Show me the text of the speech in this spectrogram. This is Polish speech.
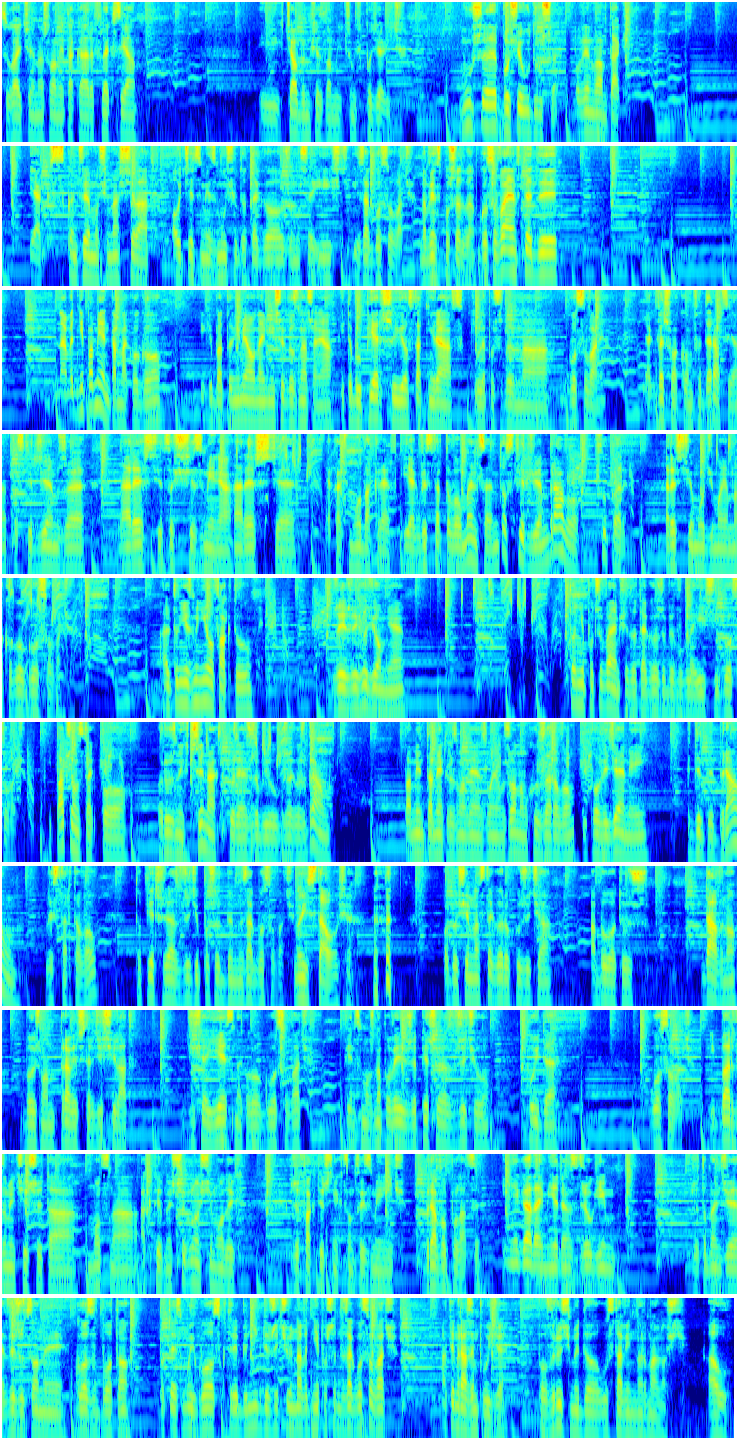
Słuchajcie, naszła mnie taka refleksja i chciałbym się z Wami czymś podzielić. Muszę, bo się uduszę. Powiem Wam tak. Jak skończyłem 18 lat, ojciec mnie zmusił do tego, że muszę iść i zagłosować. No więc poszedłem. Głosowałem wtedy. Nawet nie pamiętam na kogo. I chyba to nie miało najmniejszego znaczenia. I to był pierwszy i ostatni raz, kiedy poszedłem na głosowanie. Jak weszła Konfederacja, to stwierdziłem, że nareszcie coś się zmienia. Nareszcie jakaś młoda krew. I jak wystartował Mencen, to stwierdziłem, brawo, super. Nareszcie młodzi mają na kogo głosować. Ale to nie zmieniło faktu, że jeżeli chodzi o mnie, to nie poczuwałem się do tego, żeby w ogóle iść i głosować. I patrząc tak po różnych czynach, które zrobił Grzegorz Braun, pamiętam jak rozmawiałem z moją żoną Huzarową i powiedziałem jej, gdyby Braun wystartował, to pierwszy raz w życiu poszedłbym zagłosować. No i stało się. Od 18 roku życia, a było to już dawno, bo już mam prawie 40 lat, dzisiaj jest na kogo głosować, więc można powiedzieć, że pierwszy raz w życiu pójdę głosować. I bardzo mnie cieszy ta mocna aktywność, w szczególności młodych, że faktycznie chcą coś zmienić. Brawo Polacy. I nie gadaj mi jeden z drugim, że to będzie wyrzucony głos w błoto, bo to jest mój głos, który by nigdy w życiu nawet nie poszedł zagłosować, a tym razem pójdzie. Powróćmy do ustawień normalności. Au.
